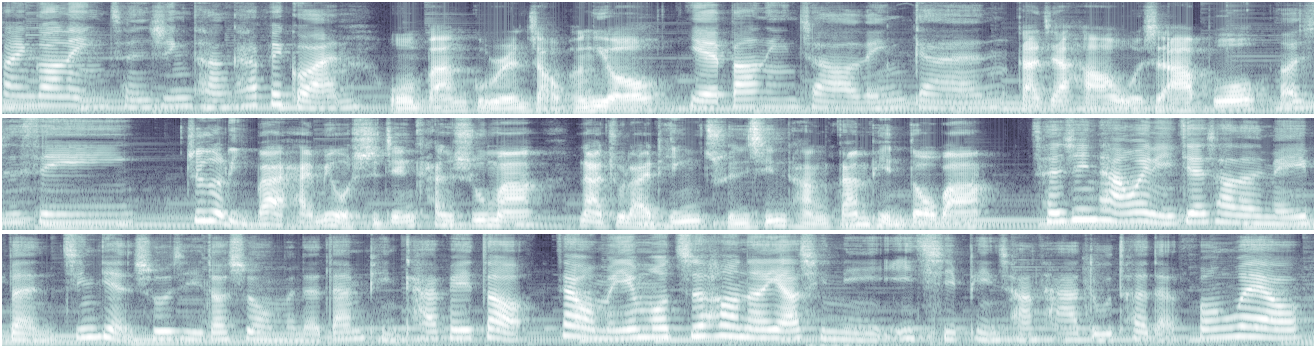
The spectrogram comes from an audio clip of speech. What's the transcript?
欢迎光临诚心堂咖啡馆。我们帮古人找朋友，也帮您找灵感。大家好，我是阿波，我是 C。这个礼拜还没有时间看书吗？那就来听存心堂单品豆吧。存心堂为你介绍的每一本经典书籍都是我们的单品咖啡豆，在我们研磨之后呢，邀请你一起品尝它独特的风味哦。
